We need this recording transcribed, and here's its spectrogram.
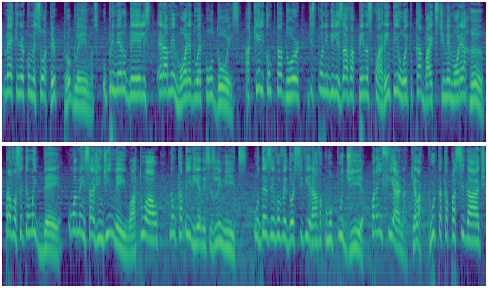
Mechner começou a ter problemas. O primeiro deles era a memória do Apple II. Aquele computador disponibilizava apenas 48 KB de memória RAM. Para você ter uma ideia, uma mensagem de e-mail atual não caberia nesses limites. O desenvolvedor se virava como podia para enfiar naquela curta capacidade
